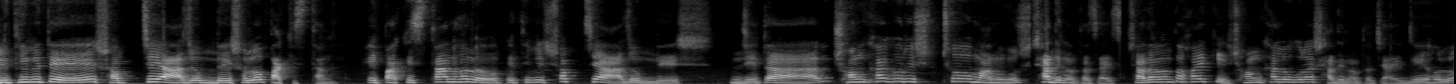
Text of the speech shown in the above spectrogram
পৃথিবীতে সবচেয়ে আজব দেশ হলো পাকিস্তান। এই পাকিস্তান হলো পৃথিবীর সবচেয়ে আজব দেশ, যেটার সংখ্যাগরিষ্ঠ মানুষ স্বাধীনতা চাইছে। সাধারণত হয় কি, সংখ্যালঘুরা স্বাধীনতা চায়, যে হলো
